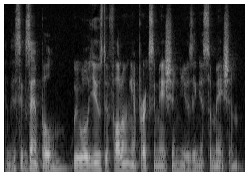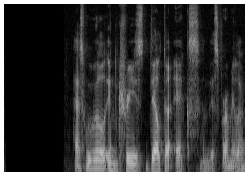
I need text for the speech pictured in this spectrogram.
In this example, we will use the following approximation using a summation. As we will increase delta x in this formula,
